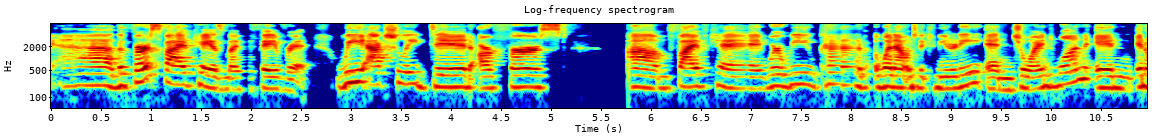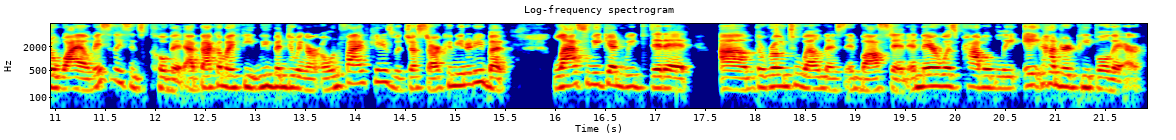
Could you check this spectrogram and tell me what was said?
Yeah, the first 5K is my favorite. We actually did our first um 5k where we kind of went out into the community and joined one in in a while basically since covid. At back on my feet we've been doing our own 5ks with just our community but last weekend we did it um, the road to wellness in boston and there was probably 800 people there.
